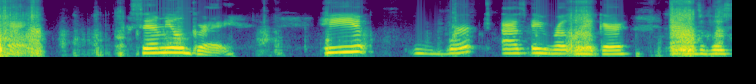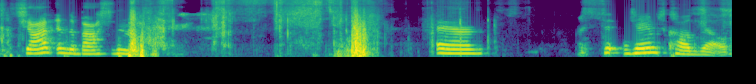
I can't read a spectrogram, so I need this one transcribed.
Okay. Samuel Gray. He worked as a rope maker and was shot in the Boston Massacre. And James Caldwell.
